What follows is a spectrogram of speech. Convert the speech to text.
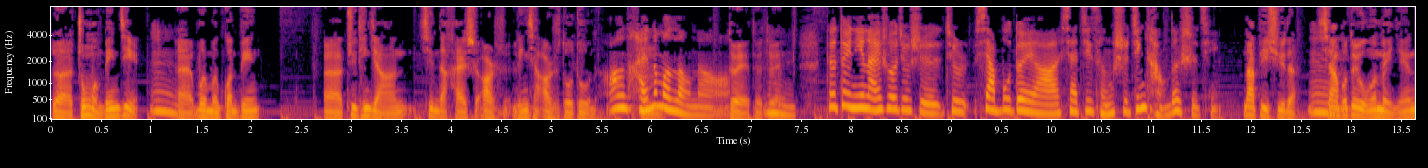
呃中蒙边境，嗯。呃问问官兵。呃，具体讲，现在还是二十零下二十多度呢。啊，还那么冷呢？对对对，嗯，但对您来说，就是就是下部队啊，下基层是经常的事情。那必须的。嗯下部队我们每年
